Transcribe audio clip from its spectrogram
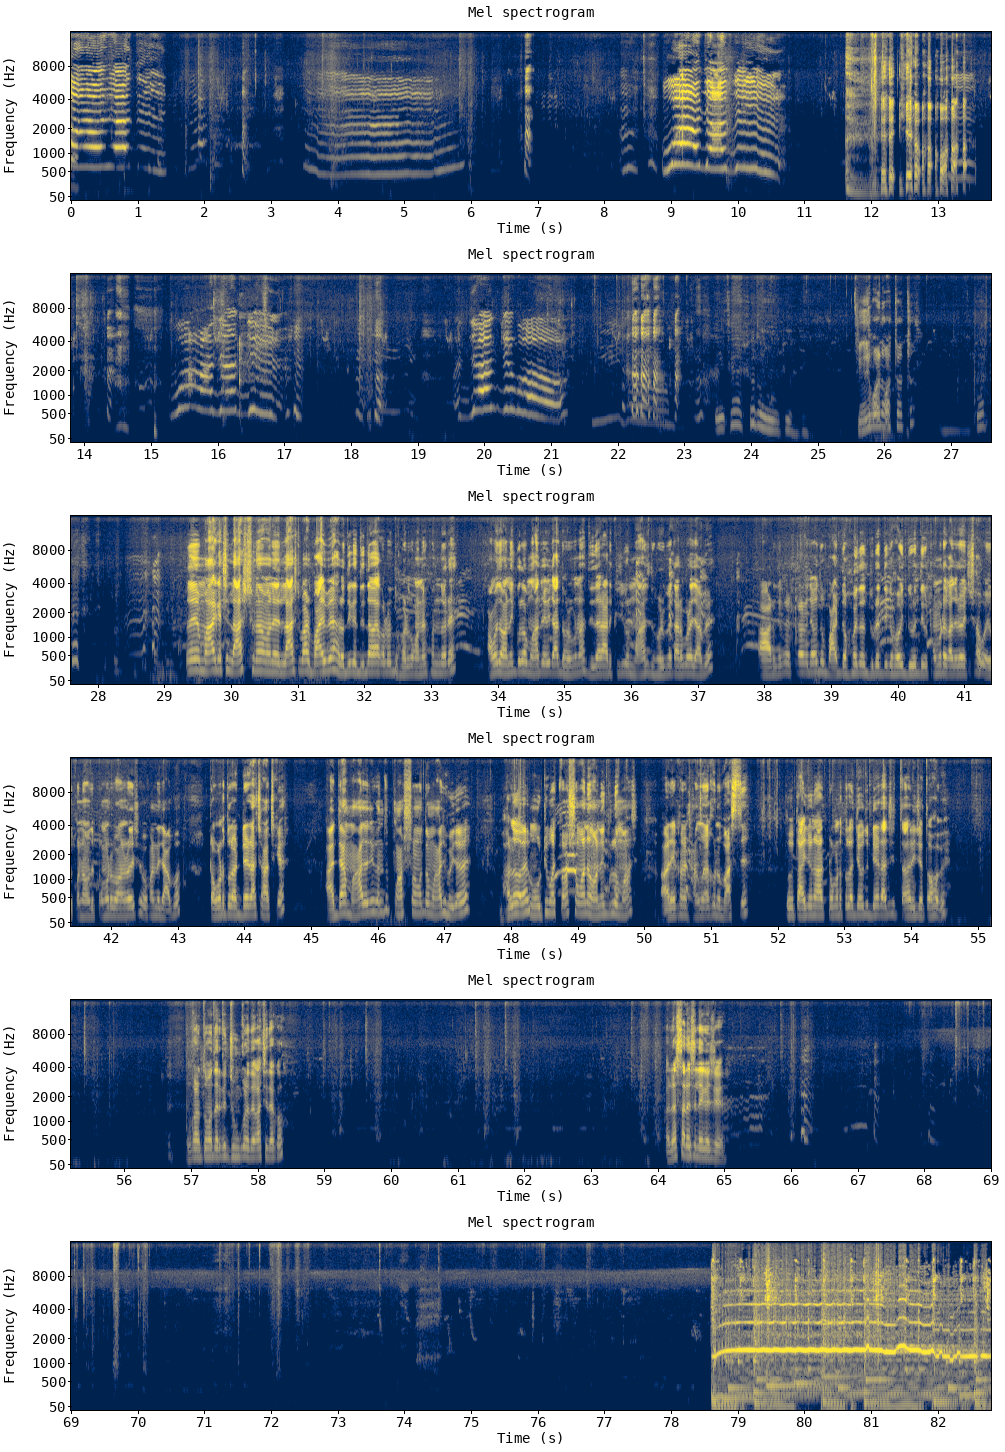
বাবা শুধু মাঝে চিংড়ি পড়ে না বাচ্চা বাচ্চা? পড়তেছে। তো মা গেছে লাস্ট শোনা মানে লাস্ট বার বাইবে আর ওদিকে দিদা এখনও ধরবো অনেকক্ষণ ধরে। আমাদের অনেকগুলো মাছ হয়েছে আর ধরবো না। দিদার আর কিছুক্ষণ মাছ ধরবে তারপরে যাবে। আর সেখানে যেহেতু বাড়িতে হয়তো দূরের দিকে হয় দূরের দিকে টমেটো গাছ রয়েছে, সব ওখানে আমাদের টমেটো বাগান রয়েছে, ওখানে যাব। টমেটো তোলার ডেট আছে আজকে। আর যা মাছ আছে কিন্তু পাঁচশোর মতো মাছ হয়ে যাবে। ভালোভাবে মৌটি মাছ পাঁচশো মানে অনেকগুলো মাছ। আর এখানে ঠাকুমা এখনও বাঁচছে। তো তাই জন্য আর টমেটো তোলার যেহেতু ডেট আছে, তাড়াতাড়ি যেতে হবে। ওখানে তোমাদেরকে জুম করে দেখাচ্ছি, দেখো। রেসারেসি লেগেছে।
